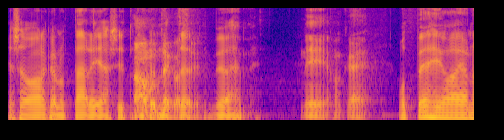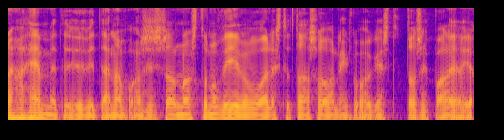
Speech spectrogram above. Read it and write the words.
Ja se on alkanut pärjää sitten niin Aamutekoisia. nyt myöhemmin. Niin, okei. Okay. Mutta Pehi on ajanut ihan hemmetyn hyvin tänä vuonna. Siis se on nostanut viime vuodesta tasoa niin kuin oikeasti tosi paljon. Ja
